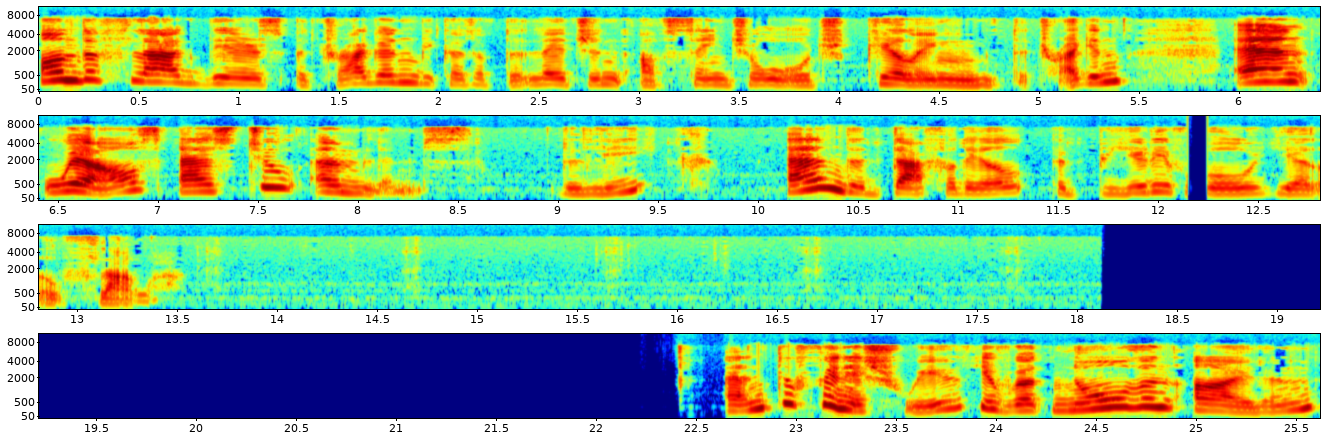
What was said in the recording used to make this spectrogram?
On the flag there's a dragon because of the legend of St. George killing the dragon. And Wales has two emblems, the leek and the daffodil, a beautiful yellow flower. And to finish with, you've got Northern Ireland.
